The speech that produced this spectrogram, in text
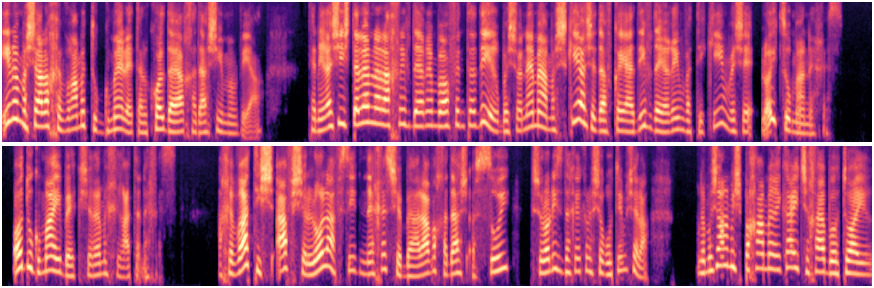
אם למשל החברה מתוגמלת על כל דייר חדש שהיא מביאה, כנראה שישתלם לה להחליף דיירים באופן תדיר, בשונה מהמשקיע שדווקא יעדיף דיירים ותיקים ושלא יצאו מהנכס. עוד דוגמה היא בהקשרי מכירת הנכס. החברה תשאף שלא להפסיד נכס שבעליו החדש עשוי שלא להזדקק לשירותים שלה. למשל, משפחה אמריקאית שחיה באותו העיר.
